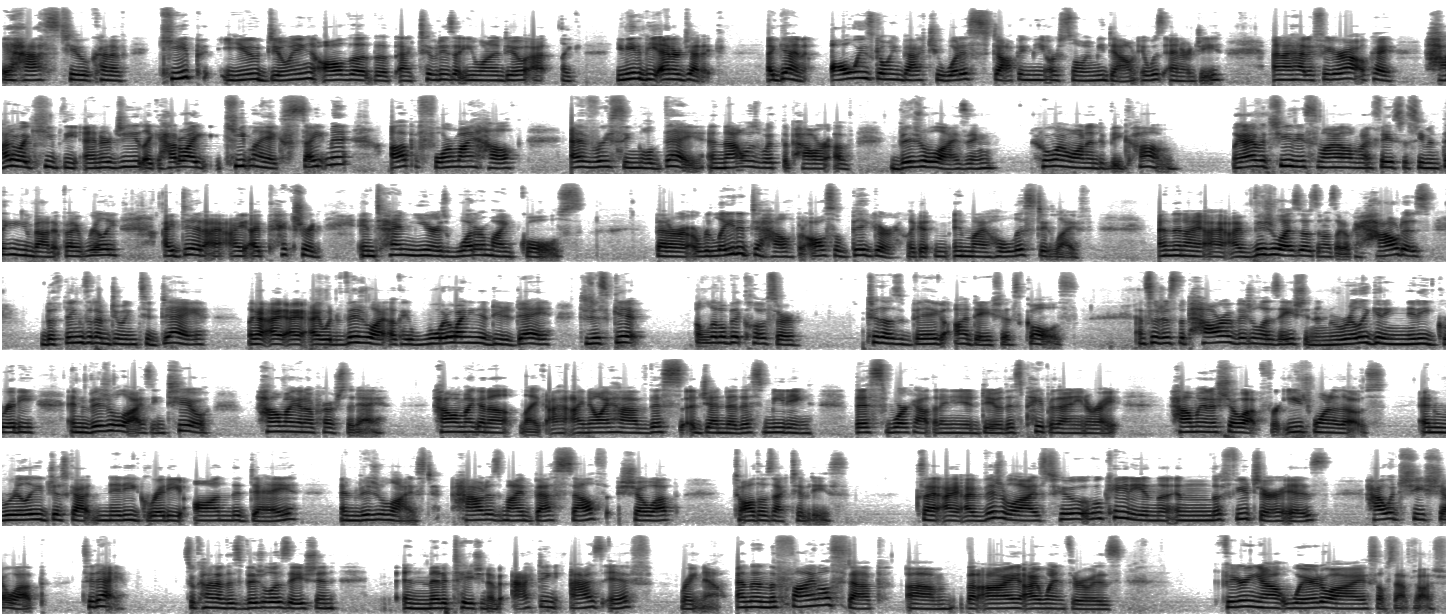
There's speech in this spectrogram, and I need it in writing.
It has to kind of keep you doing all the, the activities that you want to do at like you need to be energetic again always going back to what is stopping me or slowing me down it was energy. And i had to figure out okay how do i keep the energy like how do i keep my excitement up for my health every single day? And that was with the power of visualizing who i wanted to become. Like I have a cheesy smile on my face just even thinking about it, but I really, I did. I, I, I pictured in 10 years what are my goals that are uh, related to health, but also bigger, like in my holistic life. And then I, I, I those and I was like, okay, how does the things that I'm doing today, like I, I, I would visualize, okay, what do I need to do today to just get a little bit closer to those big, audacious goals? And so, just the power of visualization and really getting nitty gritty and visualizing too. How am I going to approach the day? How am I to, like, I, I know I have this agenda, this meeting, this workout that I need to do, this paper that I need to write. How am I to show up for each one of those? And really just got nitty gritty on the day and visualized how does my best self show up to all those activities because I, I, I visualized who who Katy in the in the future is. How would she show up today? So kind of this visualization and meditation of acting as if right now. And then the final step um, that I I went through is figuring out where do I self sabotage.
